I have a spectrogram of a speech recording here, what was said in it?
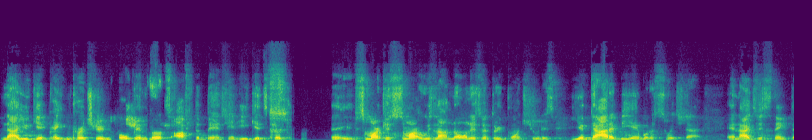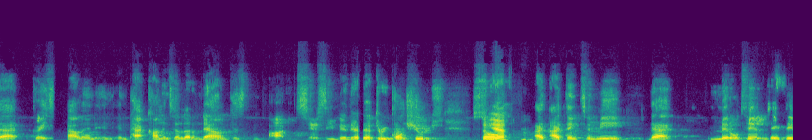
Now you get Payton Pritchard open looks off the bench, and he gets cooking. Eh, Marcus Smart, who's not known as a three point shooters, you got to be able to switch that. And I just think that Grayson Allen and, and Pat Connaughton let them down because uh, seriously, they're, they're the three point shooters. So Yeah. I, I think to me that Middleton, they, they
